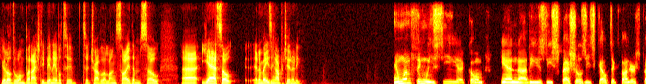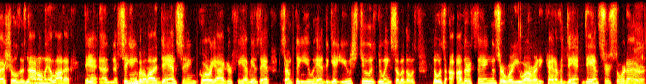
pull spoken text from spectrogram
your loved one, but actually being able to to travel alongside them. So, uh, yeah, so an amazing opportunity. And one thing we see, uh, in uh, these these specials, these Celtic Thunder specials, is not only a lot of dan- uh, singing, but a lot of dancing, choreography. I mean, is that something you had to get used to? Is doing some of those those other things, or were you already kind of a dan- dancer, sort of?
